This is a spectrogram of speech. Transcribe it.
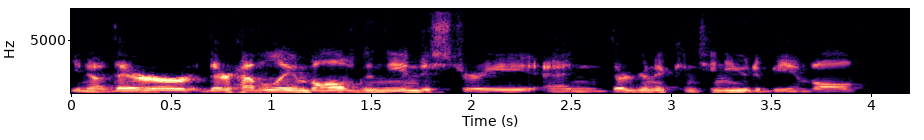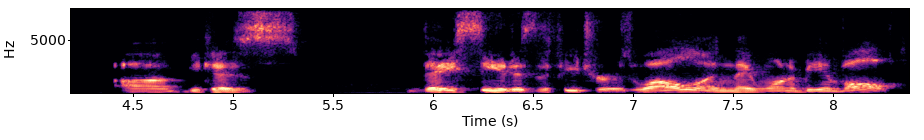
you know, they're they're heavily involved in the industry, and they're going to continue to be involved uh, because they see it as the future as well, and they want to be involved.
